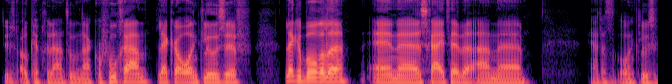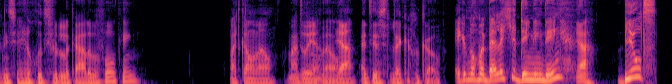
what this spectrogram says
dus ook heb gedaan toen, naar Corfu gaan. Lekker all-inclusive. Lekker borrelen. En eh scheid hebben aan eh, ja, dat het all-inclusive niet zo heel goed is voor de lokale bevolking. Maar het kan wel. Maar het Doe je, wel. ja. En het is lekker goedkoop. Ik heb nog mijn belletje. Ding, ding, ding. Ja, Bild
